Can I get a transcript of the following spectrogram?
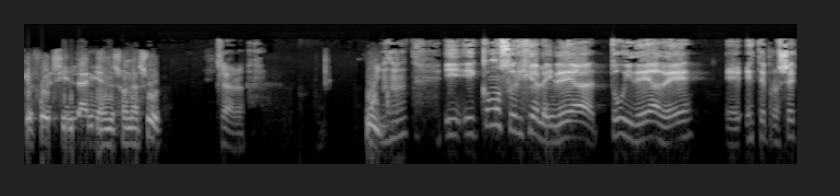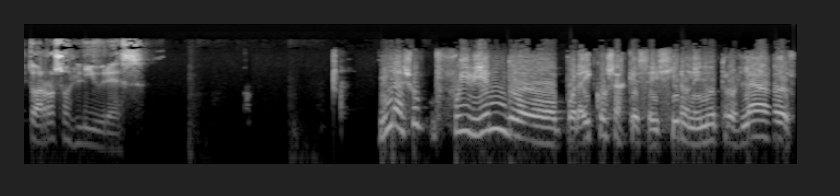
que fue Sildania en zona sur. Claro. ¿Y, cómo surgió la idea, tu idea de eh, este proyecto Arroyos Libres? Mira, yo fui viendo por ahí cosas que se hicieron en otros lados.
